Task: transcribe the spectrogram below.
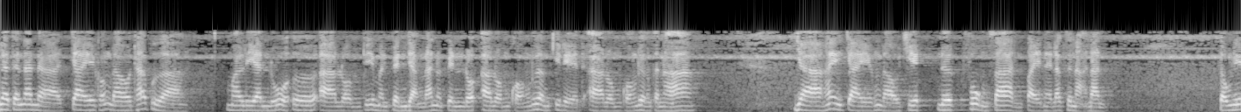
และแต่นั้นใจของเราถ้าเผื่อมาเรียนรู้เอออารมณ์ที่มันเป็นอย่างนั้นมันเป็นอารมณ์ของเรื่องกิเลสอารมณ์ของเรื่องตัณหาอย่าให้ใจของเราคิดนึกฟุ้งซ่านไปในลักษณะนั้น ตรงนี้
